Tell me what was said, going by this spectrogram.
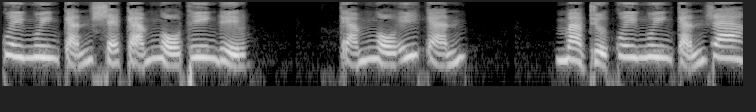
quy nguyên cảnh sẽ cảm ngộ thiên địa. Cảm ngộ ý cảnh. Mà trừ quy nguyên cảnh ra.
